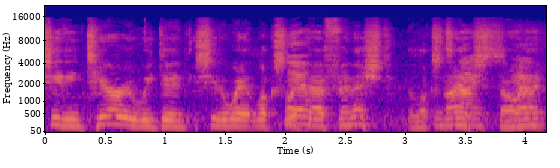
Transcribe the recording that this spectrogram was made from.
See the interior we did. See the way it looks like Yeah. that finished. It looks It's nice, nice, don't yeah. it?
